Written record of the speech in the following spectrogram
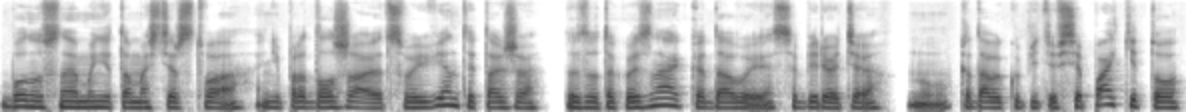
бонусная монета мастерства. Они продолжают свои ивенты, также вот такой знак, когда вы соберете, ну, когда вы купите все паки, то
